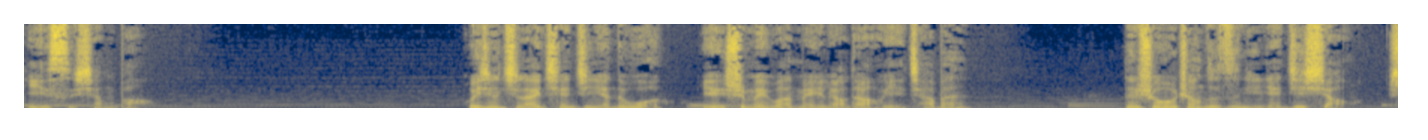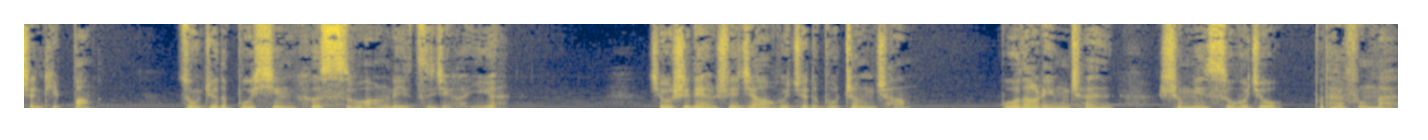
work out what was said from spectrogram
以死相报。回想起来，前几年的我也是没完没了的熬夜加班。那时候仗着自己年纪小，身体棒，总觉得不幸和死亡离自己很远。九十点睡觉会觉得不正常，不到凌晨，生命似乎就不太丰满。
